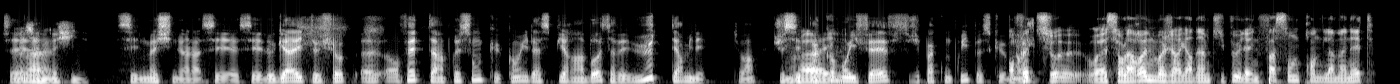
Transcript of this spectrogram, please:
C'est euh, machine. C'est une machine, voilà. C'est c'est- le gars, il te chope. euh, en fait, t'as l'impression que quand il aspire un boss, ça fait huit terminé. Tu vois Je sais Ouais, pas il- comment il fait, j'ai pas compris parce que. En moi, fait, je- sur, ouais, sur la run, moi j'ai regardé un petit peu, il a une façon de prendre la manette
